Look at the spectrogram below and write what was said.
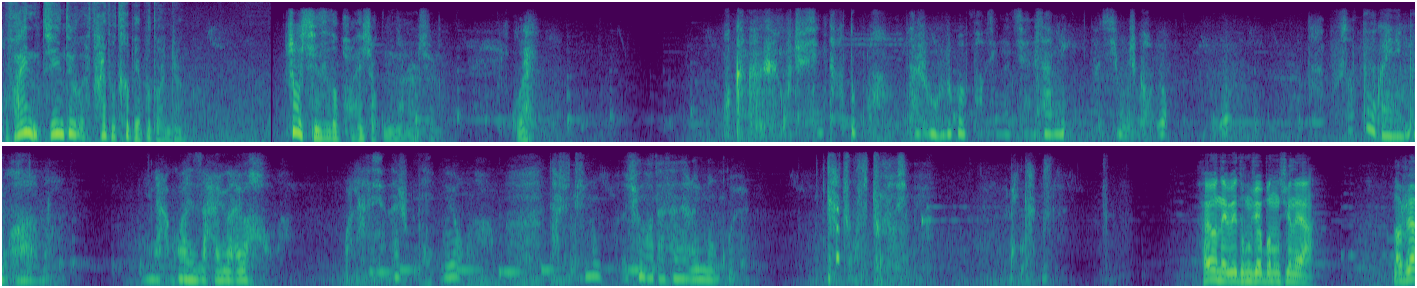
我发现你最近对我的态度特别不端正啊，是不是心思都跑那小姑娘那儿去了？滚！我刚刚跟顾志新打赌了，他说我如果跑进了前三名，他请我吃烤肉。他不是说不给你补课了吗？你俩关系咋越来越好了？我俩现在是朋友了。他是听了我的劝告才参加了运动会，看出我的重要性没有？没看出来。还有哪位同学不能训练？老师，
